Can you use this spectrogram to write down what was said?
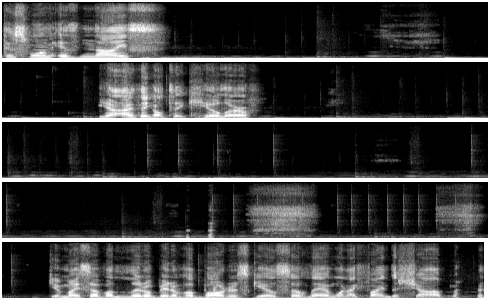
This one is nice. Yeah, I think I'll take Healer. Give myself a little bit of a barter skill so that when I find the shop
